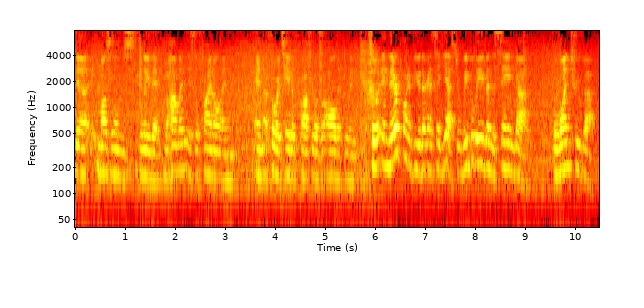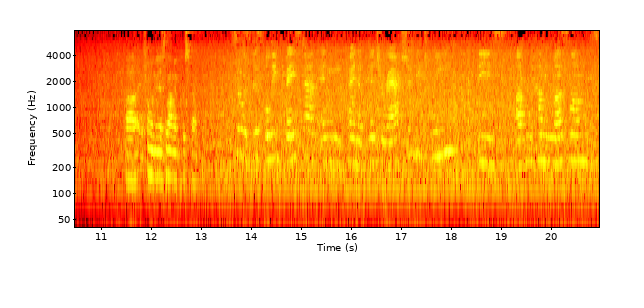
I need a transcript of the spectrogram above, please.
the Muslims believe that Muhammad is the final and, and authoritative prophet over all that believe. So in their point of view, they're going to say, yes, we believe in the same God, the one true God, uh, from an Islamic perspective. So is this belief based on any kind of interaction between these up and coming Muslims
